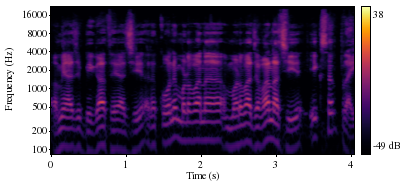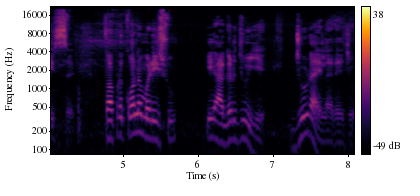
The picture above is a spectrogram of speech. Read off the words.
અમે આજે ભેગા થયા છીએ અને કોને મળવાના, મળવા જવાના છીએ, એક સરપ્રાઈઝ છે. તો આપણે કોને મળીશું? એ આગળ જોઈએ. જોડાયેલા રહેજો.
